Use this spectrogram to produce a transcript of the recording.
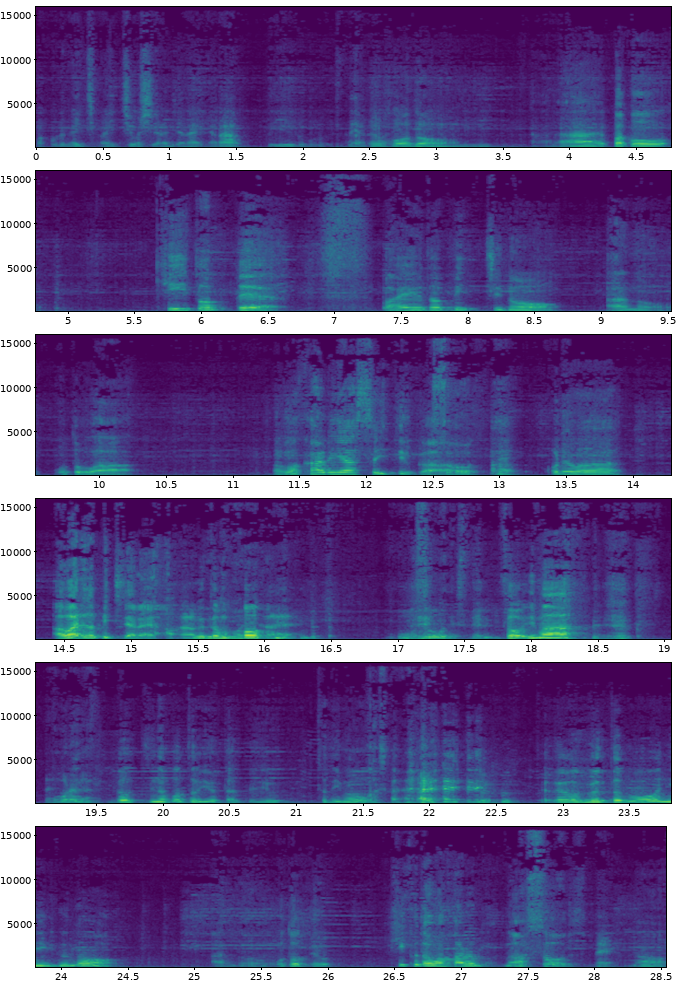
まあ、これが一番一押しなんじゃないかなっていうところですね。なるほど。うん。やっぱこう聞いとってワイルドピッチのあの音はまあ分かりやすいっていうかそうね。あこれはあワイルドピッチじゃないグッドモーニングもうそうですね。そう今俺どっちのことを言ったっていうちょっと今おかしかった。でもグッドモーニングのあの音って聞くと分かるもんな。あそうですね。なあ。うん。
